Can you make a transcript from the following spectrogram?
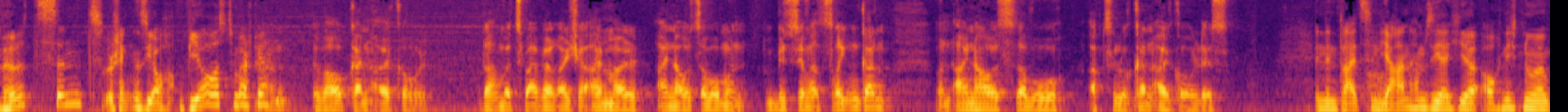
Wirt sind, schenken Sie auch Bier aus zum Beispiel? Nein, überhaupt keinen Alkohol. Da haben wir zwei Bereiche. Einmal ein Haus, da wo man ein bisschen was trinken kann und ein Haus, da wo absolut kein Alkohol ist. In den 13 Jahren haben Sie ja hier auch nicht nur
